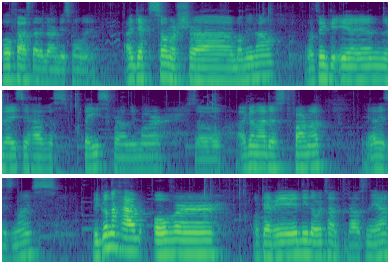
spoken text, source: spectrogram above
How fast I will earn this money. I get so much uh, money now. I don't think anyways you have a space for anymore. So I'm gonna just farm up. Yeah, this is nice. We're gonna have over... Okay, we need over 20,000, yeah.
